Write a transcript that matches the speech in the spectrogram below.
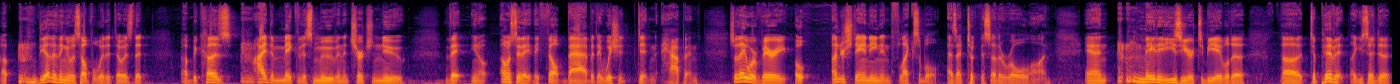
Uh, the other thing that was helpful with it though is that uh, because I had to make this move and the church knew that you know I want to say they, they felt bad, but they wish it didn't happen. So they were very understanding and flexible as I took this other role on, and made it easier to be able to uh, to pivot, like you said, to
